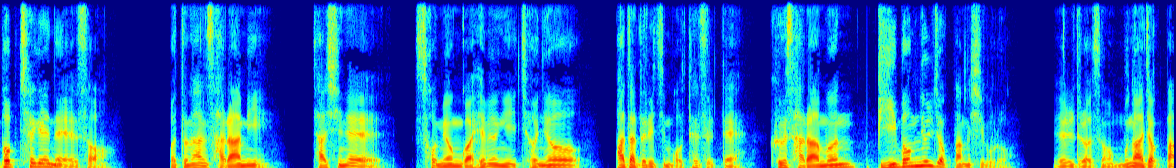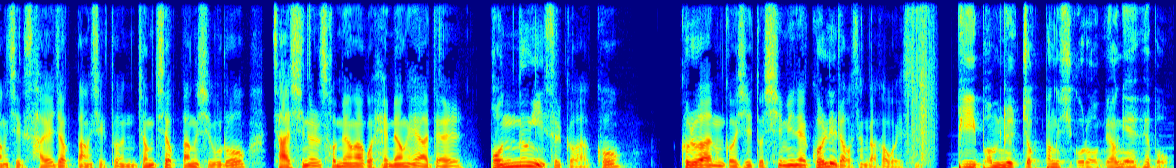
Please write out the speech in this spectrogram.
법 체계 내에서 어떤 한 사람이 자신의 소명과 해명이 전혀 받아들이지 못했을 때 그 사람은 비법률적 방식으로 예를 들어서 문화적 방식, 사회적 방식 또는 정치적 방식으로 자신을 소명하고 해명해야 될 본능이 있을 것 같고 그러한 것이 또 시민의 권리라고 생각하고 있습니다. 비법률적 방식으로 명예 회복,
